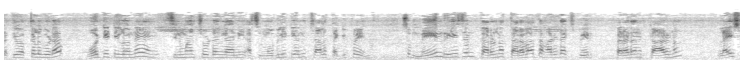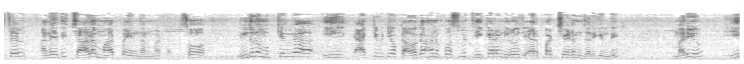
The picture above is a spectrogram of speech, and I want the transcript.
ప్రతి ఒక్కరు కూడా ఓటీటీలోనే సినిమాలు చూడడం కానీ అసలు మొబిలిటీ అనేది చాలా తగ్గిపోయింది. సో మెయిన్ రీజన్ కరోనా తర్వాత హార్ట్ అటాక్స్ పెరగడానికి కారణం లైఫ్ స్టైల్ అనేది చాలా మార్పు అయిందనమాట సో ఇందులో ముఖ్యంగా ఈ యాక్టివిటీ యొక్క అవగాహన కోసమే త్రీ కేరన్ ఈరోజు ఏర్పాటు చేయడం జరిగింది. మరియు ఈ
